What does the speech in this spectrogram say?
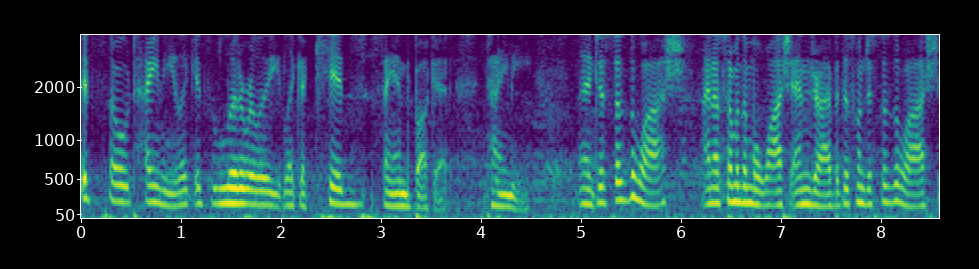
It's so tiny, like it's literally like a kid's sand bucket, tiny. And it just does the wash. I know some of them will wash and dry, but this one just does the wash.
